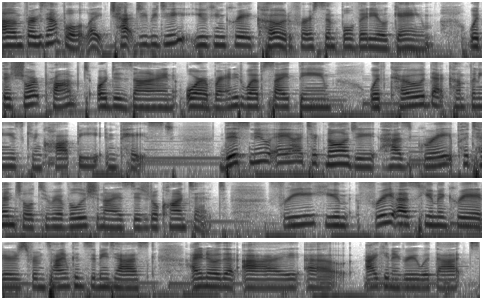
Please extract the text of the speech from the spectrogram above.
Um, for example, like ChatGPT, you can create code for a simple video game with a short prompt or design or a branded website theme with code that companies can copy and paste. This new AI technology has great potential to revolutionize digital content free hum- free us human creators from time-consuming tasks. I know that I uh, I can agree with that.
